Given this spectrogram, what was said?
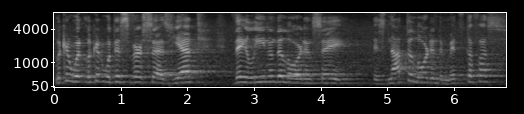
Look at what, look at what this verse says. Yet they lean on the Lord and say, Is not the Lord in the midst of us?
